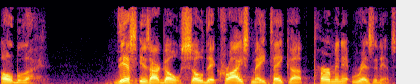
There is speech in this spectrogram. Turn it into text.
Oh, beloved. This is our goal, so that Christ may take up permanent residence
